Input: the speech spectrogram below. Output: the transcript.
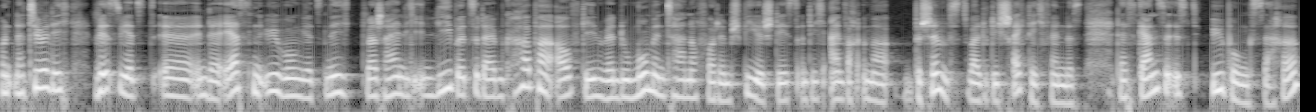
Und natürlich wirst du jetzt äh, in der ersten Übung jetzt nicht wahrscheinlich in Liebe zu deinem Körper aufgehen, wenn du momentan noch vor dem Spiegel stehst und dich einfach immer beschimpfst, weil du dich schrecklich findest. Das Ganze ist Übungssache.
